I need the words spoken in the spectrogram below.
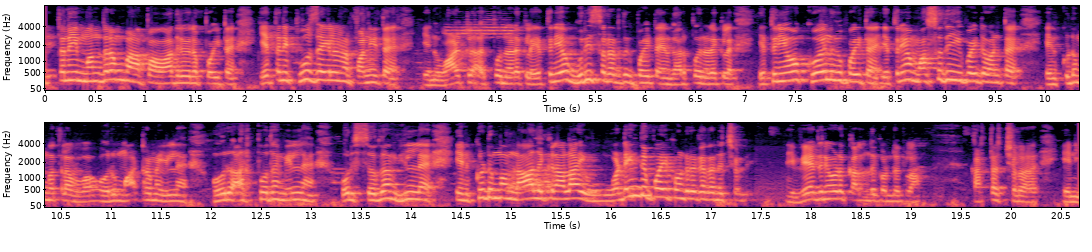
எத்தனை மந்திரம் அப்பா வாதிரியில் போயிட்டேன். எத்தனை பூஜைகளை நான் பண்ணிட்டேன். என் வாழ்க்கையில் அற்புதம் நடக்கலை. எத்தனையோ குரு இடத்துக்கு போயிட்டேன். எனக்கு அற்புதம் நடக்கல. எத்தனையோ கோயிலுக்கு போயிட்டேன். எத்தனையோ மசூதிக்கு போயிட்டு வந்துட்டேன். என் குடும்பத்தில் ஒரு மாற்றமே இல்லை. ஒரு அற்புதம் இல்லை. ஒரு சுகம் இல்லை. என் குடும்பம் நாளுக்கு நாளாக உடைந்து போய் கொண்டிருக்கிறதுன்னு சொல்லி. நீ வேதனையோடு கலந்து கொண்டிருக்கலாம். கர்த்தர் சொல்கிறார் என்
